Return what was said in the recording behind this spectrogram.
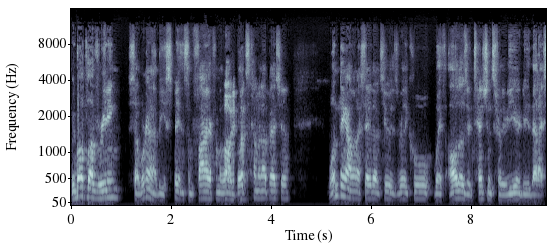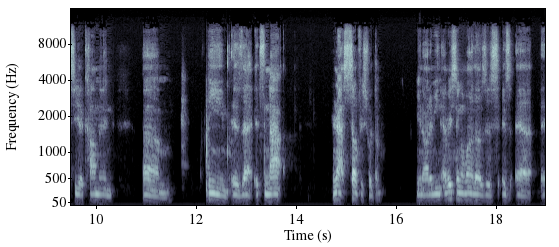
We both love reading, so we're gonna be spitting some fire from a lot Oh, of yeah. books coming up at you. One thing I want to say though too is really cool with all those intentions for the year, dude. That I see a common um, theme is that it's not you're not selfish with them. You know what I mean? Every single one of those is is a, a,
